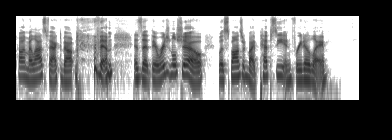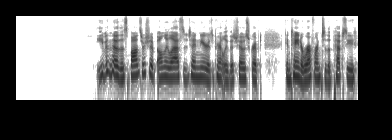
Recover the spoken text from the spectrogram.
probably my last fact about them, is that the original show was sponsored by Pepsi and Frito Lay. Even though the sponsorship only lasted 10 years, apparently the show script contained a reference to the Pepsi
